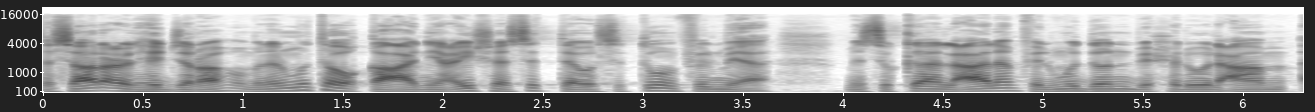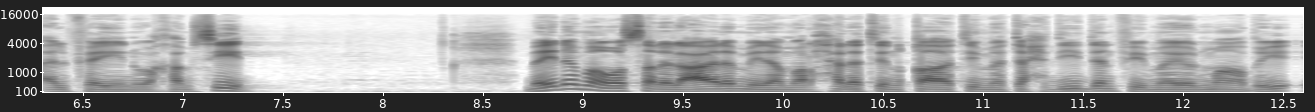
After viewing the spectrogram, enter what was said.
تسارع الهجرة ومن المتوقع أن يعيش 66% من سكان العالم في المدن بحلول عام 2050 بينما وصل العالم إلى مرحلة قاتمة تحديدا في مايو الماضي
